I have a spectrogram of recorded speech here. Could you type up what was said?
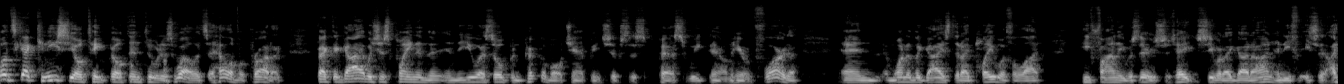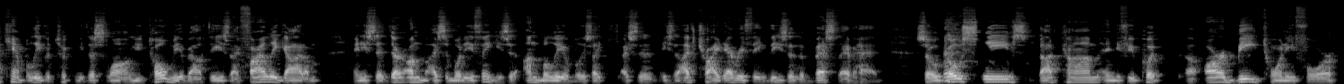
Well, it's got kinesio tape built into it as well. It's a hell of a product. In fact, the guy was just playing in the in the U.S. Open pickleball championships this past week down here in Florida, and one of the guys that I play with a lot, he finally was there. He said, "Hey, you see what I got on?" And he, he said, "I can't believe it took me this long. You told me about these. I finally got them." And he said, "They're." Un-. I said, "What do you think?" He said, "Unbelievable." He's like, "I said, he said, I've tried everything. These are the best I've had." So go sleeves.com, and if you put uh, RB24,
